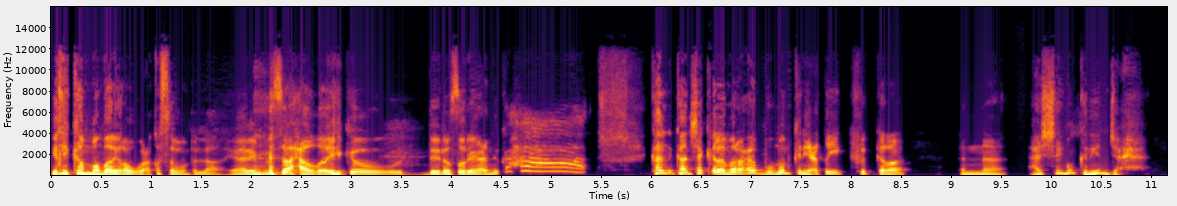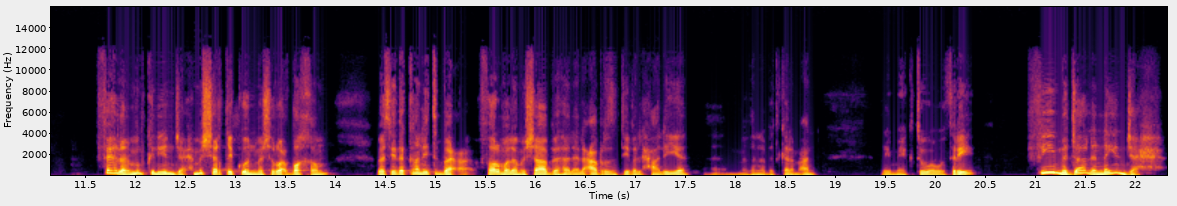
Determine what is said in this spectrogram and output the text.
يا أخي كان منظر يروع قسما بالله. يعني مساحة ضيقة وديناصور يعني عندك! كان كان شكله مرعب وممكن يعطيك فكرة إن هالشيء ممكن ينجح. فعلا ممكن ينجح. مش شرط يكون مشروع ضخم بس إذا كان يتبع فورمولا مشابهة لألعاب Resident الحالية مثلا بتكلم عن remake 2 أو 3 في مجال إنه ينجح.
